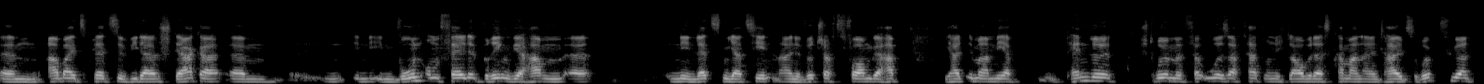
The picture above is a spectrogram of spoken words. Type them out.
Arbeitsplätze wieder stärker in, in Wohnumfelde bringen. Wir haben äh, in den letzten Jahrzehnten eine Wirtschaftsform gehabt, die halt immer mehr Pendelströme verursacht hat. Und ich glaube, das kann man einen Teil zurückführen.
